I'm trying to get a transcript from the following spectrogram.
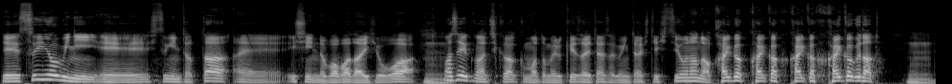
うんで、水曜日に、えー質疑に立った、えー維新の馬場代表は、まあ、政府が近くまとめる経済対策に対して必要なのは改革、改革、改革、改革だと。うん。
